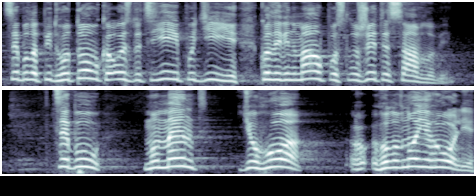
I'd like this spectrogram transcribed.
це була підготовка ось до цієї події, коли він мав послужити Савлові. Це був момент його головної ролі.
